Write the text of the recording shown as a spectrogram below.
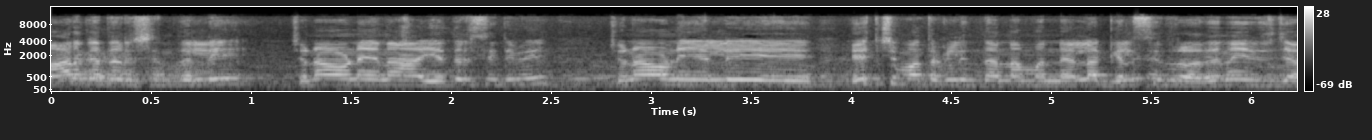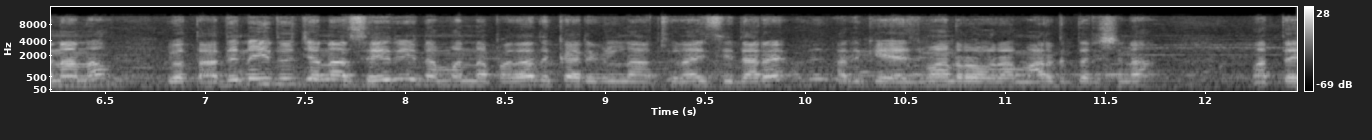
ಮಾರ್ಗದರ್ಶನದಲ್ಲಿ ಚುನಾವಣೆಯನ್ನು ಎದುರಿಸಿದ್ವಿ. ಚುನಾವಣೆಯಲ್ಲಿ ಹೆಚ್ಚು ಮತಗಳಿಂದ ನಮ್ಮನ್ನೆಲ್ಲ ಗೆಲ್ಲಿಸಿದ್ರು ಹದಿನೈದು ಜನನ. ಇವತ್ತು ಹದಿನೈದು ಜನ ಸೇರಿ ನಮ್ಮನ್ನು ಪದಾಧಿಕಾರಿಗಳನ್ನ ಚುನಾಯಿಸಿದ್ದಾರೆ. ಅದಕ್ಕೆ ಯಜಮಾನರವರ ಮಾರ್ಗದರ್ಶನ. ಮತ್ತು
